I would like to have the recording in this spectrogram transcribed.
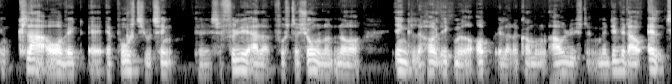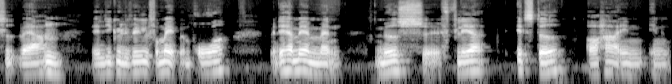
en klar overvægt af, af positive ting. Øh, selvfølgelig er der frustrationer, når enkelte hold ikke møder op, eller der kommer nogle aflysninger, men det vil der jo altid være, mm. øh, ligegyldigt hvilket format man bruger. Men det her med, at man mødes øh, flere et sted, og har en, en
